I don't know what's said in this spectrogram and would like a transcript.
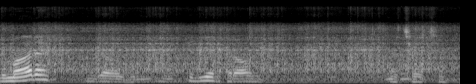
बीमार है तबीयत खराब अच्छा अच्छा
